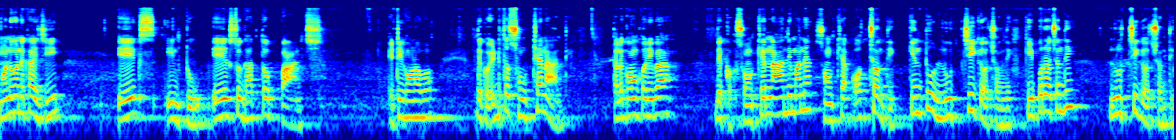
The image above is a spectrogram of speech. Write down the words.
मन मन खाई এক্স ইন্টু এক্স ঘাত পাঁচ এটি କ'ଣ ହେବ ଦେଖ ଏଠି ତ ସଂଖ୍ୟା ନାହାନ୍ତି ତାହେଲେ କ'ଣ କରିବା ଦେଖ ସଂଖ୍ୟା ନାହାନ୍ତି ମାନେ ସଂଖ୍ୟା ଅଛନ୍ତି କିନ୍ତୁ ଲୁଚିକି ଅଛନ୍ତି କିପରି ଅଛନ୍ତି ଲୁଚିକି ଅଛନ୍ତି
